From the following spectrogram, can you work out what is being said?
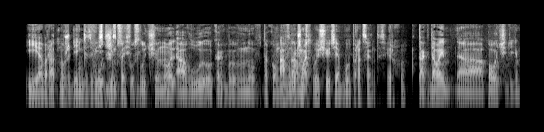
И обратно уже деньги завести. В худшем случае в ноль, а в, как бы, ну, в таком... А в лучшем случае у тебя будут проценты сверху. Так, давай э, по очереди.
